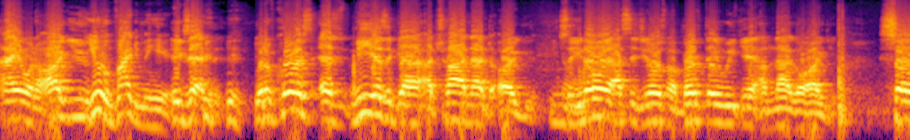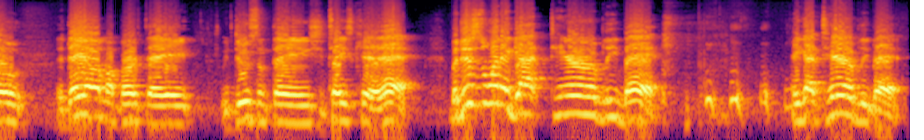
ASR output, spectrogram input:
I ain't want to argue. You invited me here. Exactly. but of course, as me as a guy, I try not to argue. so you know what? I said, you know, it's my birthday weekend. I'm not gonna argue. So the day of my birthday, we do some things. She takes care of that. But this is when it got terribly bad. it got terribly bad.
